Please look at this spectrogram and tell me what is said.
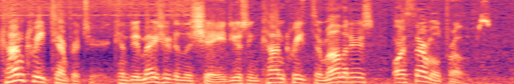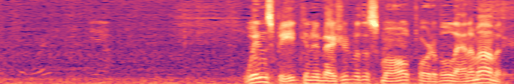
Concrete temperature can be measured in the shade using concrete thermometers or thermal probes. Wind speed can be measured with a small portable anemometer.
